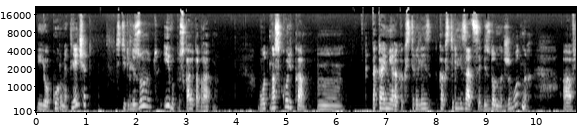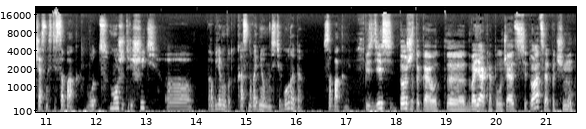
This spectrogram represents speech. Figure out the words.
ее кормят, лечат, стерилизуют и выпускают обратно. Вот насколько такая мера, как, стерилиз- как стерилизация бездомных животных, а, в частности собак, вот может решить проблему вот как раз наводненности города собаками. И Здесь тоже такая вот э, двоякая получается ситуация. Почему?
